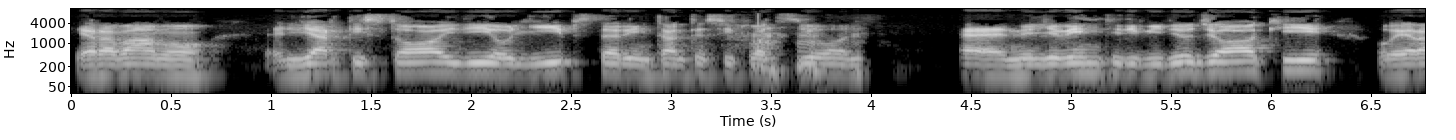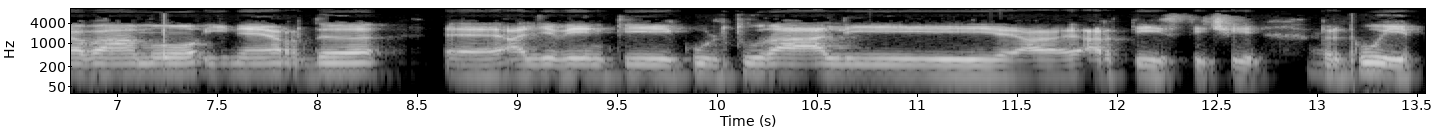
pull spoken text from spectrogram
eravamo gli artistoidi o gli hipster in tante situazioni eh, negli eventi di videogiochi o eravamo i nerd eh, agli eventi culturali, artistici, per cui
